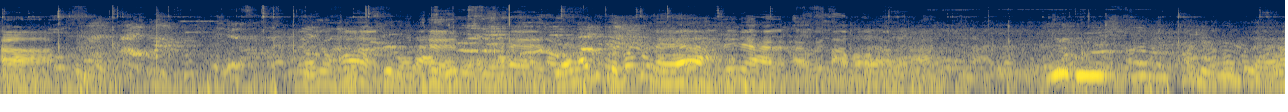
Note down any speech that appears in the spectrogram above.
啊，那用后，原来这里封不来啊，今年还还会打炮啊？ 这里封不来啊。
